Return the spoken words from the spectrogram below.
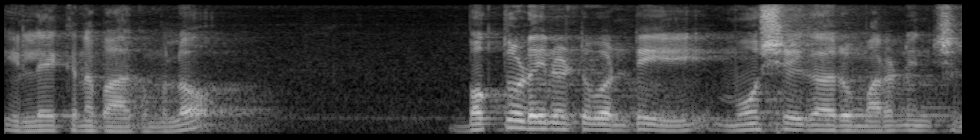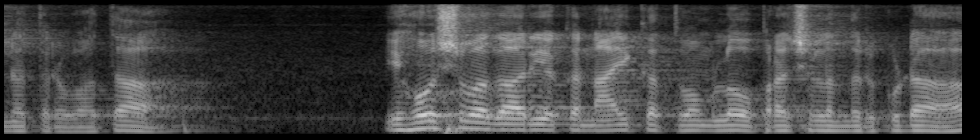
ఈ లేఖన భాగంలో భక్తుడైనటువంటి మోషే గారు మరణించిన తర్వాత యహోశివ గారి యొక్క నాయకత్వంలో ప్రజలందరూ కూడా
